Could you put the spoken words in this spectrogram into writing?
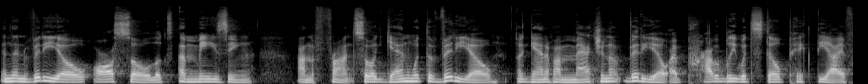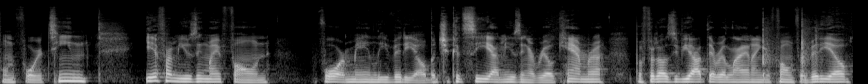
And then video also looks amazing on the front. So again, with the video, again, if I'm matching up video, I probably would still pick the iPhone 14 if I'm using my phone for mainly video. But you could see I'm using a real camera. But for those of you out there relying on your phone for video,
